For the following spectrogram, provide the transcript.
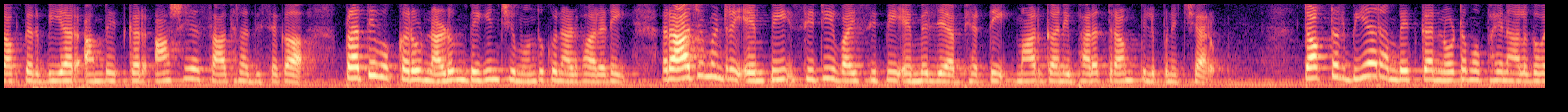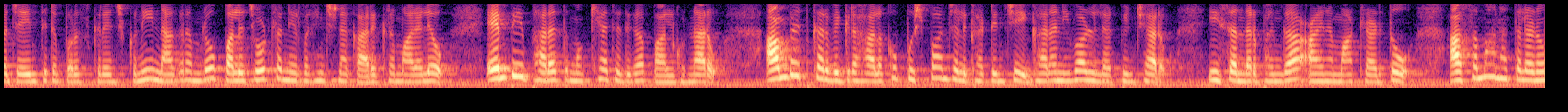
డాక్టర్ బిఆర్ అంబేద్కర్ ఆశయ సాధన దిశగా ప్రతి ఒక్కరూ నడుం బిగించి ముందుకు నడవాలని Rajahmundry MP city YCP MLA అభ్యర్థి మార్గాని భరత్రామ్ పిలుపునిచ్చారు. డాక్టర్ బిఆర్ అంబేద్కర్ నూట ముప్పై నాలుగవ జయంతిని పురస్కరించుకుని నగరంలో పలు చోట్ల నిర్వహించిన కార్యక్రమాలలో ఎంపీ భరత్ ముఖ్య అతిథిగా పాల్గొన్నారు. అంబేద్కర్ విగ్రహాలకు పుష్పాంజలి ఘటించి ఘన నివాళులర్పించారు ఈ సందర్భంగా ఆయన మాట్లాడుతూ అసమానతలను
